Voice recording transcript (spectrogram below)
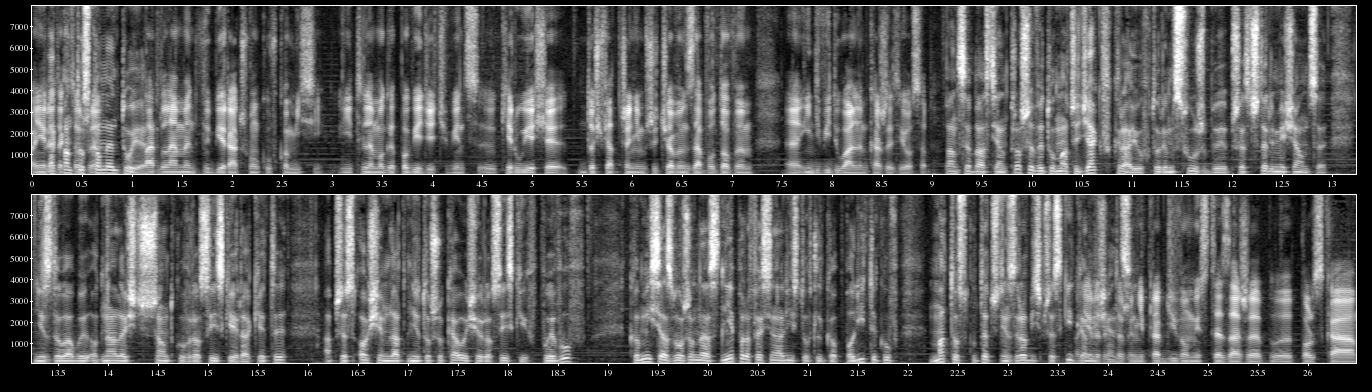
Panie Jak pan to skomentuje? Parlament wybiera członków komisji i tyle mogę powiedzieć, więc y, kieruję się doświadczeniem życiowym, zawodowym, e, indywidualnym każdej tej osoby. Pan Sebastian, proszę wytłumaczyć, jak w kraju, w którym służby przez 4 miesiące nie zdołały odnaleźć szczątków rosyjskiej rakiety, a przez 8 lat nie doszukały się rosyjskich wpływów, komisja złożona z nieprofesjonalistów, tylko polityków ma to skutecznie zrobić przez kilka Panie miesięcy. nieprawdziwą jest teza, że e, Polska,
